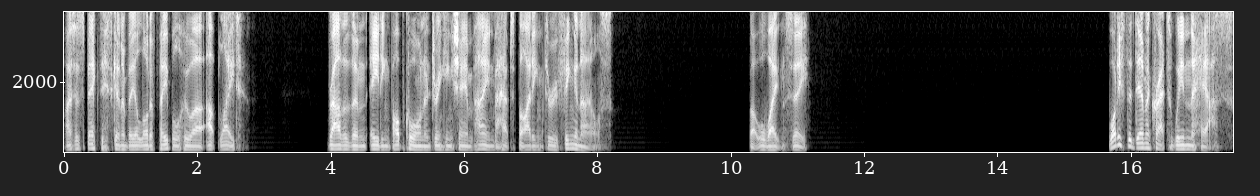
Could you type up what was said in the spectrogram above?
I suspect there's going to be a lot of people who are up late rather than eating popcorn and drinking champagne, perhaps biting through fingernails. But we'll wait and see. What if the Democrats win the House?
